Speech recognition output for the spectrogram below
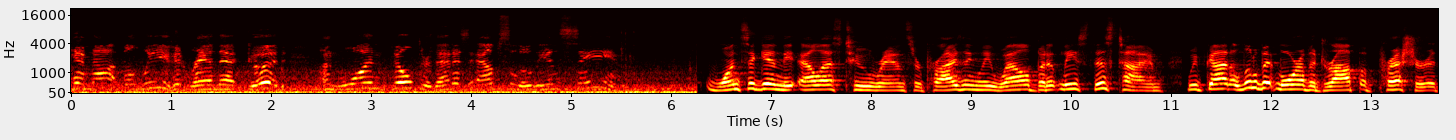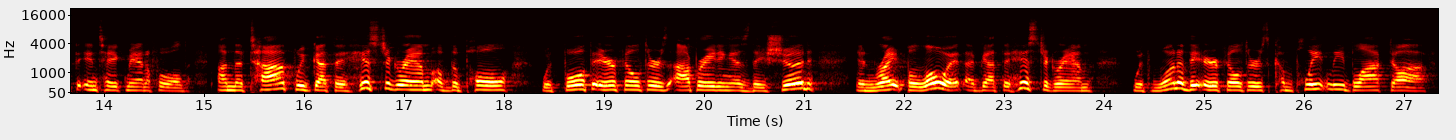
cannot believe it ran that good on one filter. That is absolutely insane. Once again, the LS2 ran surprisingly well, but at least this time, we've got a little bit more of a drop of pressure at the intake manifold. On the top, we've got the histogram of the pull with both air filters operating as they should, and right below it, I've got the histogram with one of the air filters completely blocked off.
